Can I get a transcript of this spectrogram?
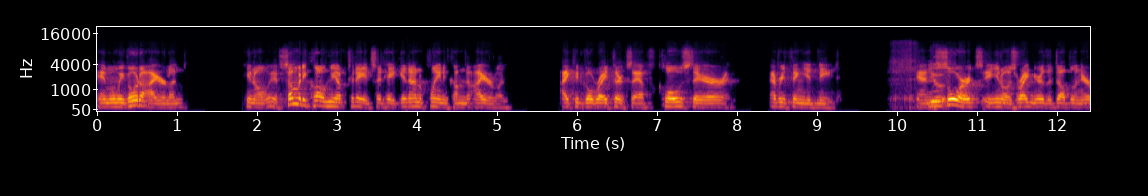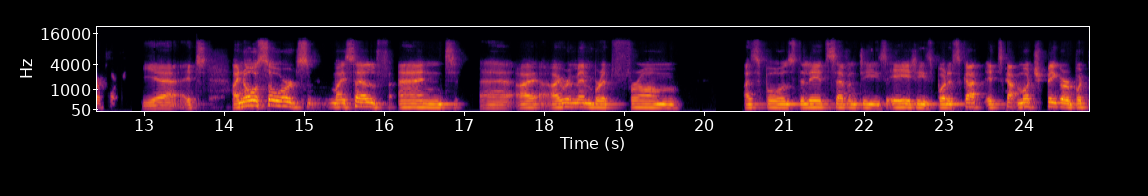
And when we go to Ireland, you know, if somebody called me up today and said, Hey, get on a plane and come to Ireland, I could go right there because I have clothes there and everything you'd need. And You- Swords, you know, is right near the Dublin airport. Yeah, it's I know swords myself, and uh, I I remember it from I suppose the late seventies, eighties, but it's got it's got much bigger. But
